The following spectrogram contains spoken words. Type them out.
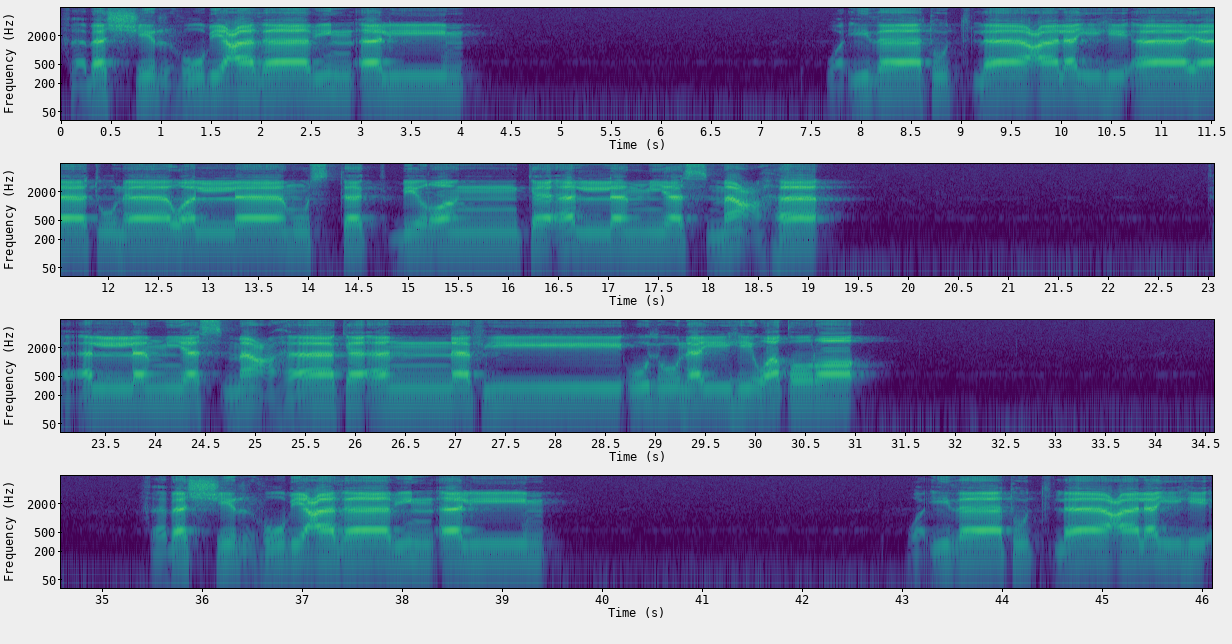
فبشره بعذاب أليم. وإذا تتلى عليه آياتنا ولى مستكبرا كأن لم يسمعها. كأن لم يسمعها كأن في أذنيه وقرا. فبشره بعذاب أليم. واذا تتلى عليه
